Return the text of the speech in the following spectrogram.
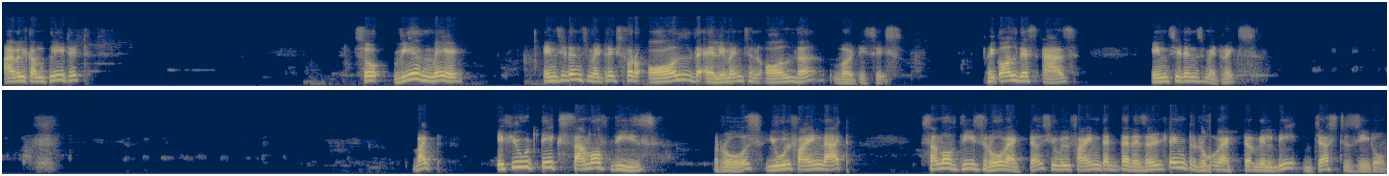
I will complete it. So we have made incidence matrix for all the elements and all the vertices. We call this as incidence matrix. But if you take some of these rows, you will find that some of these row vectors, you will find that the resultant row vector will be just zero.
